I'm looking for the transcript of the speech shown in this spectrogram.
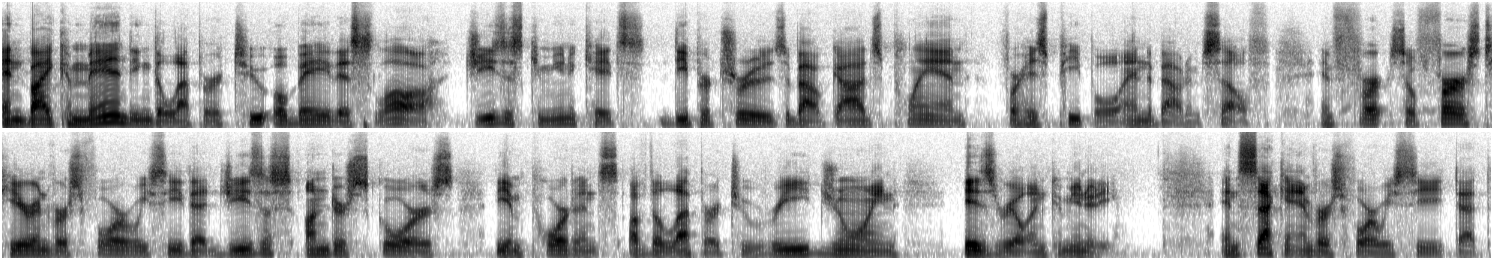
And by commanding the leper to obey this law, Jesus communicates deeper truths about God's plan for his people and about himself. And for, so, first, here in verse 4, we see that Jesus underscores the importance of the leper to rejoin Israel in community. And second, in verse 4, we see that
